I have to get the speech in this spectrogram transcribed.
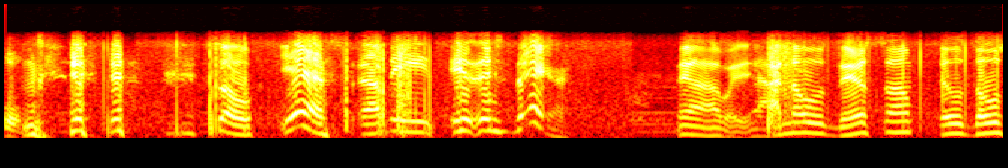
so, yes, I mean, it, it's there. Yeah, I know there's some those those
